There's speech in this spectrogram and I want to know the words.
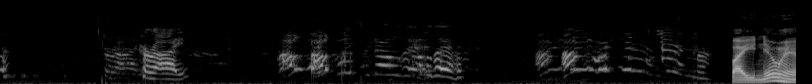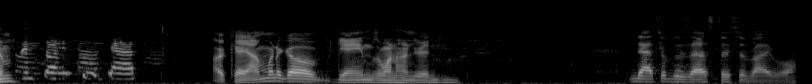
Right. Cries. How am I supposed to know Oh, this? this. I don't know. You knew him. I'm sorry, Kat. Okay, I'm gonna go games 100. Natural disaster survival.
